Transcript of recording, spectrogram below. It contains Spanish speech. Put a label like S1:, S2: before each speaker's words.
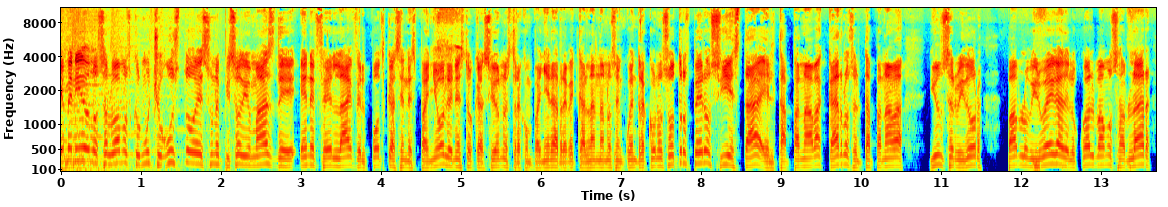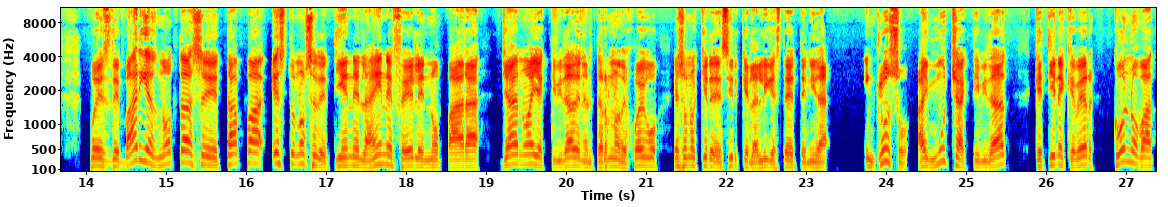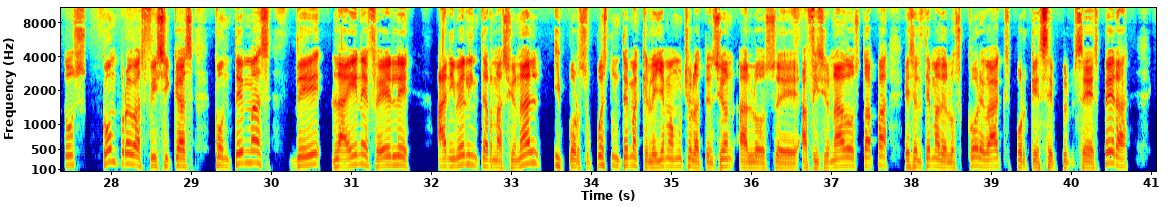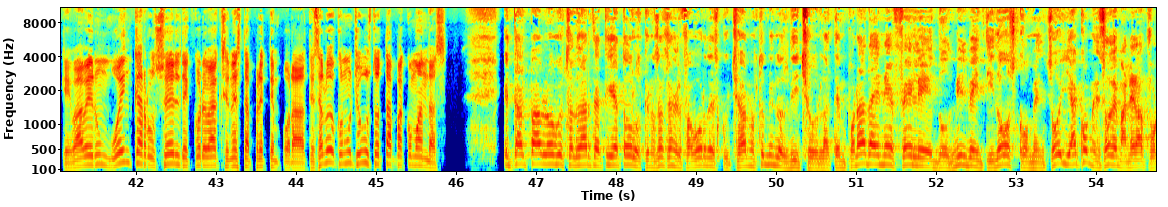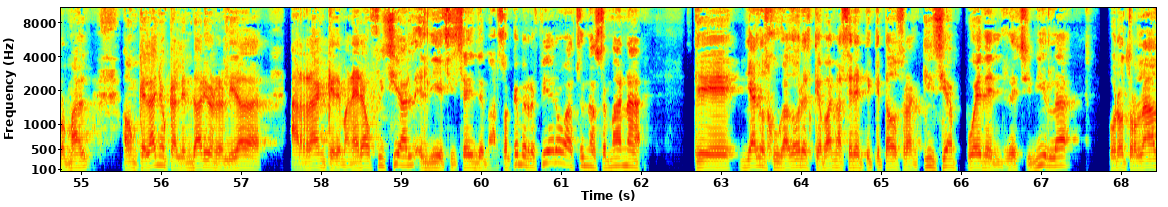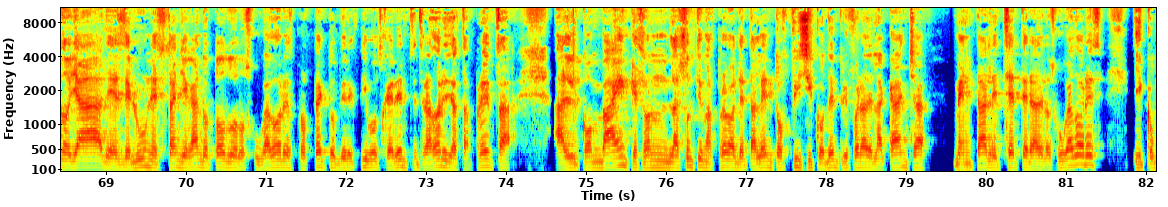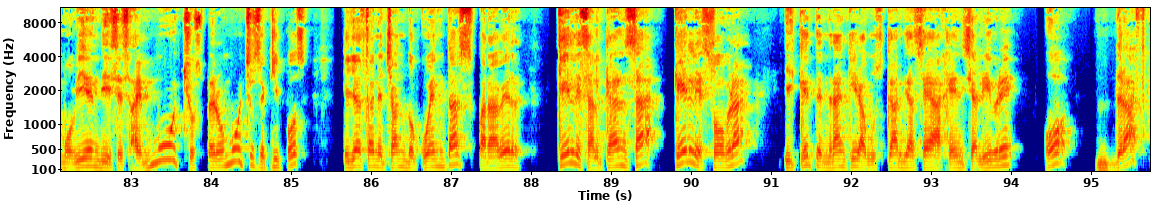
S1: Bienvenidos, los saludamos con mucho gusto. Es un episodio más de NFL Live, el podcast en español. En esta ocasión, nuestra compañera Rebeca Landa no se encuentra con nosotros, pero sí está el Tapanava, Carlos el Tapanava y un servidor, Pablo Viruega, de lo cual vamos a hablar, pues, de varias notas. Eh, tapa, esto no se detiene, la NFL no para, ya no hay actividad en el terreno de juego. Eso no quiere decir que la liga esté detenida. Incluso hay mucha actividad que tiene que ver con novatos, con pruebas físicas, con temas de la NFL a nivel internacional y por supuesto un tema que le llama mucho la atención a los eh, aficionados, Tapa, es el tema de los corebacks porque se, se espera que va a haber un buen carrusel de corebacks en esta pretemporada. Te saludo con mucho gusto, Tapa, ¿cómo andas?
S2: ¿Qué tal, Pablo? Un gusto saludarte a ti y a todos los que nos hacen el favor de escucharnos. Tú mismo lo has dicho, la temporada NFL 2022 comenzó y ya comenzó de manera formal, aunque el año calendario en realidad arranque de manera oficial el 16 de marzo. ¿A qué me refiero? Hace una semana que ya los jugadores que van a ser etiquetados franquicia pueden recibirla por otro lado, ya desde lunes están llegando todos los jugadores, prospectos, directivos, gerentes, entrenadores y hasta prensa al combine, que son las últimas pruebas de talento físico dentro y fuera de la cancha, mental, etcétera, de los jugadores. Y como bien dices, hay muchos, pero muchos equipos que ya están echando cuentas para ver qué les alcanza, qué les sobra y qué tendrán que ir a buscar, ya sea agencia libre o draft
